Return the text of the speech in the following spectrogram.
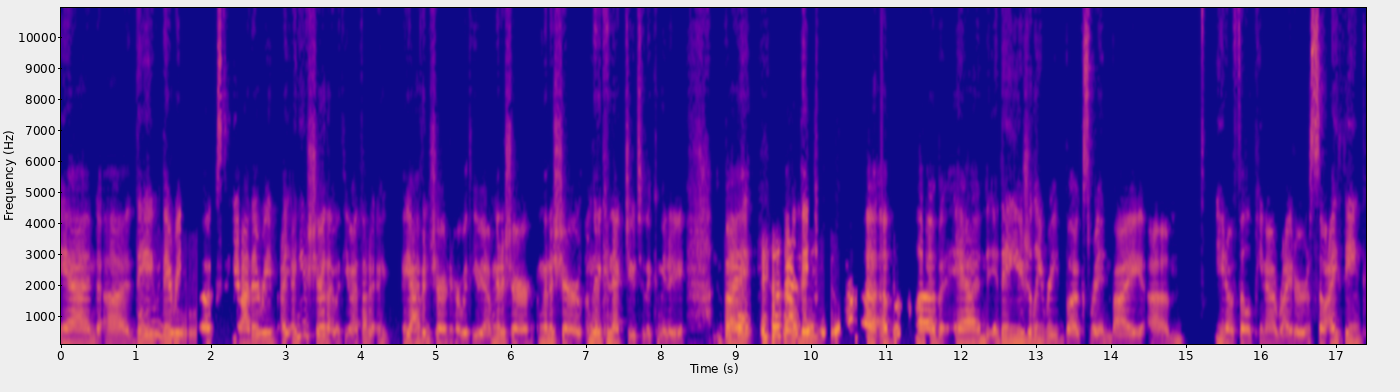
and uh, they Ooh. they read books. Yeah, they read. I, I, need to share that with you. I thought, I, yeah, I haven't shared her with you yet. I'm gonna share. I'm gonna share. I'm gonna connect you to the community. But okay. yeah, they, they have a, a, book club, and they usually read books written by um, you know filipina writers so i think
